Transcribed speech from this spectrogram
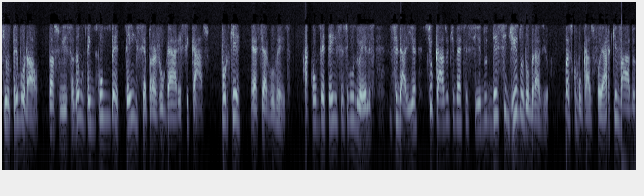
que o tribunal da Suíça não tem competência para julgar esse caso. Por que esse argumento? A competência, segundo eles, se daria se o caso tivesse sido decidido no Brasil. Mas como o caso foi arquivado,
